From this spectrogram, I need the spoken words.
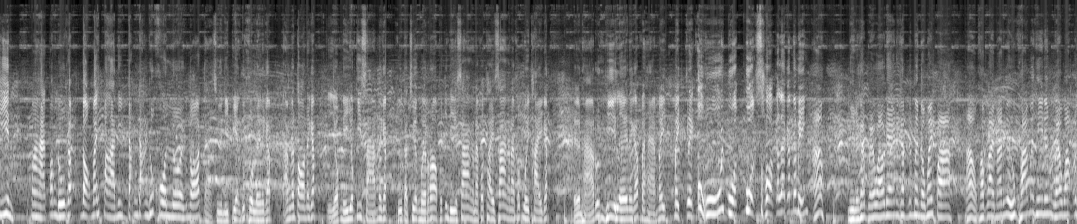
จีนมาต้องดูครับ ดอกไม้ป่านี่ดัง ๆ ทุกคนเลยคุณน็อตอ่าชื่อนี้เปียงทุกคนเลยนะครับ ตามกันต่อนะครับ ยกนี้ยกที่ 3 นะครับผู้ตัดเชือกมวยรอบเพชรยินดีสร้างอนาคตไทยสร้างอนาคตมวยไทยครับ เดินหารุ่นพี่เลยนะครับมาหาไม่ไม่เกรงโอ้โหบวกบวกศอกกันแล้วครับน้ำหมิงเอ้า นี่เลยครับแวววาวแดงนะครับน้ำเงินดอกไม้ป่าเอ้าเข้าใกล้มาเรื่อยหุกขวามาทีนึงแวววาวเอา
